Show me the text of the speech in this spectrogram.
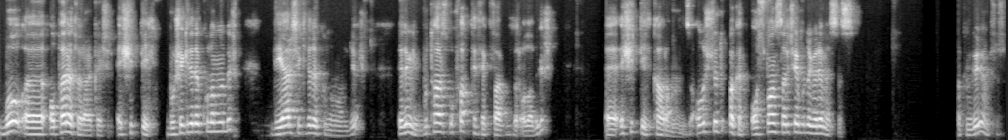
Bu e, operatör arkadaşlar eşit değil. Bu şekilde de kullanılabilir. Diğer şekilde de kullanılabiliyor. Dediğim gibi bu tarz ufak tefek farklılıklar olabilir. E, eşit değil kavramlarınızı oluşturduk. Bakın Osman Sarıçay'ı burada göremezsiniz. Bakın görüyor musunuz?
